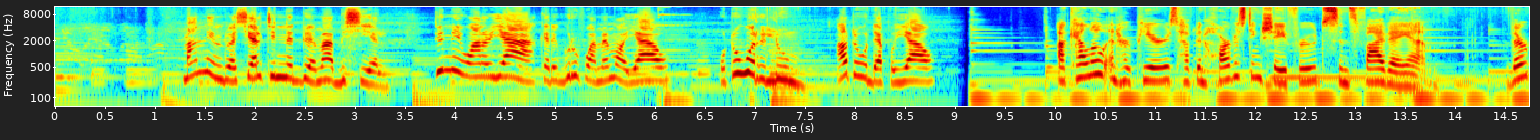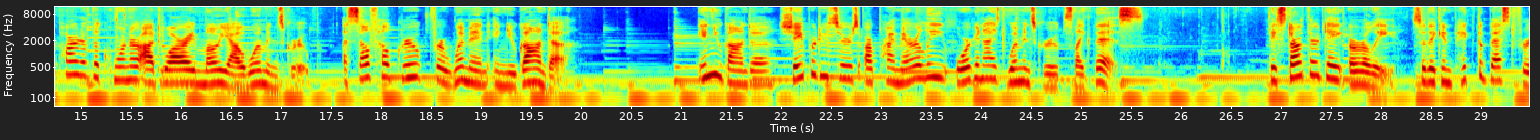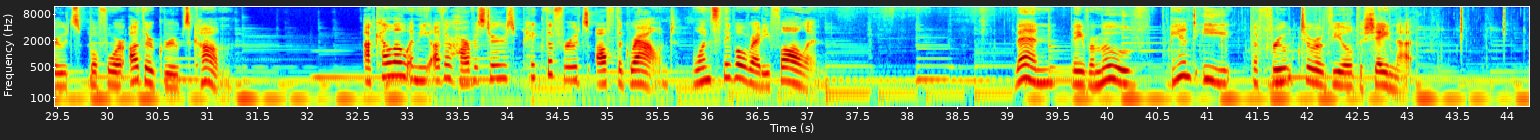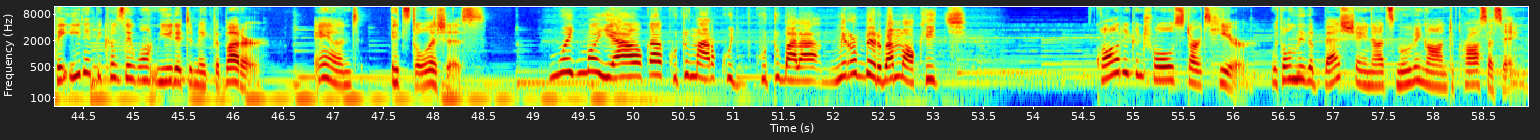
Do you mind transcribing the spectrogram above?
Akello and her peers have been harvesting shea fruits since 5 a.m. They're part of the Corner Adware Moya Women's Group, a self-help group for women in Uganda. In Uganda, shea producers are primarily organized women's groups like this. They start their day early so they can pick the best fruits before other groups come. Akello and the other harvesters pick the fruits off the ground once they've already fallen. Then they remove and eat the fruit to reveal the shea nut. They eat it because they won't need it to make the butter, and it's delicious. Quality control starts here, with only the best shea nuts moving on to processing.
